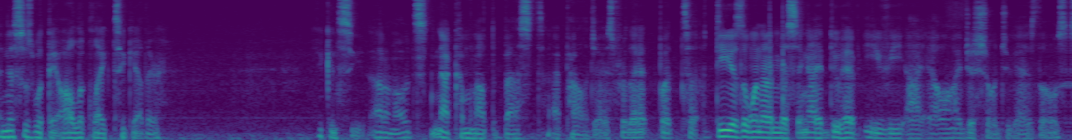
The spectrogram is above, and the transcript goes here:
And this is what they all look like together you can see, I don't know, it's not coming out the best. I apologize for that. But uh, D is the one that I'm missing. I do have EVIL. I just showed you guys those.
